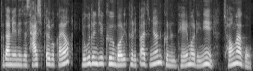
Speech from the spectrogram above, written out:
그 다음에는 이제 40절 볼까요? 누구든지 그 머리털이 빠지면 그는 대머리니 정하고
